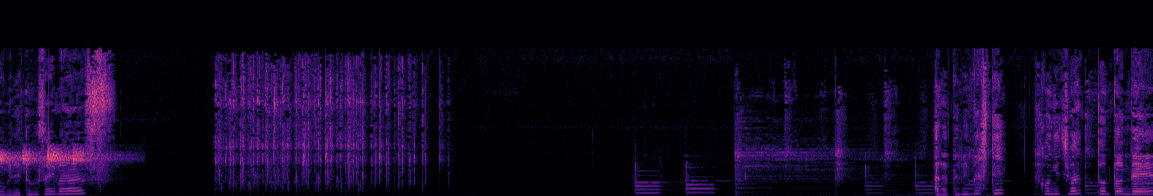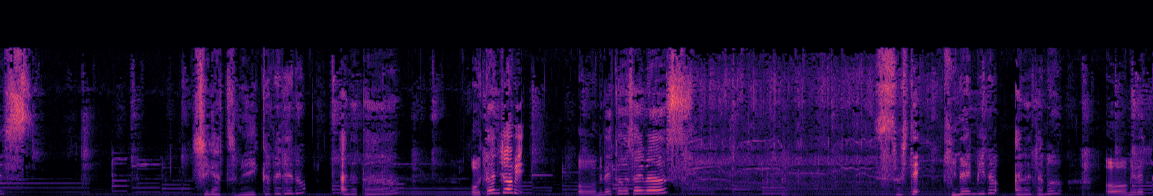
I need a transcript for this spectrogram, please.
おめでとうございます。改めましてこんにちはトントンです。4月6日目でのあなたお誕生日おめでとうございます。そして記念日のあなたもおめでとう。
